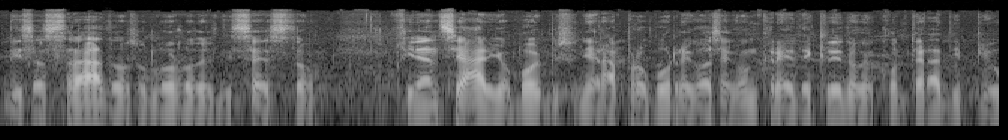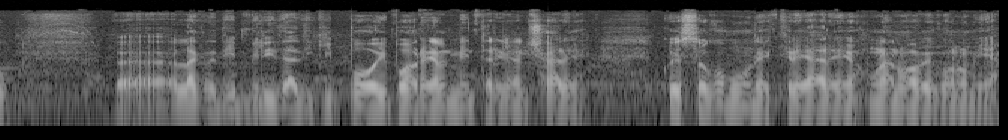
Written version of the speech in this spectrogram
disastrato sull'orlo del dissesto finanziario, poi bisognerà proporre cose concrete e credo che conterà di più eh, la credibilità di chi poi può realmente rilanciare questo comune e creare una nuova economia.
